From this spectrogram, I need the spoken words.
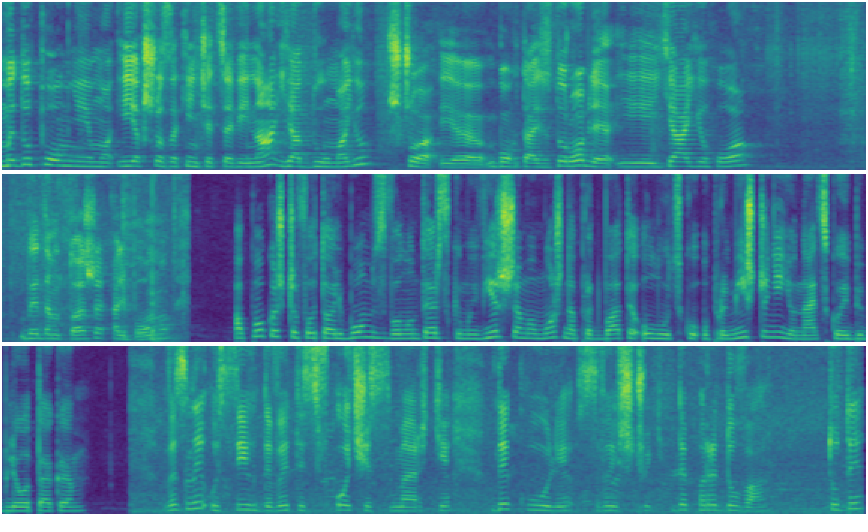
Ми доповнюємо, і якщо закінчиться війна, я думаю, що е, Бог дасть здоров'я, і я його видам теж альбомом. А поки що фотоальбом з волонтерськими віршами можна придбати у Луцьку у приміщенні юнацької бібліотеки. Везли усіх дивитись в очі смерті, де кулі свищуть, де передова, туди,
